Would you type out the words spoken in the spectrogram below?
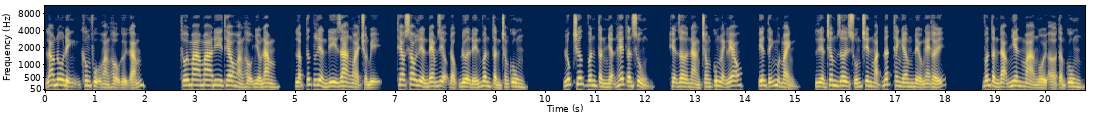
Lao nô định không phụ hoàng hậu gửi gắm. Thôi ma ma đi theo hoàng hậu nhiều năm, lập tức liền đi ra ngoài chuẩn bị, theo sau liền đem rượu độc đưa đến Vân Tần trong cung. Lúc trước Vân Tần nhận hết ân sủng, hiện giờ nàng trong cung lạnh lẽo, yên tĩnh một mảnh, liền châm rơi xuống trên mặt đất thanh âm đều nghe thấy. Vân Tần đạm nhiên mà ngồi ở tầm cung,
